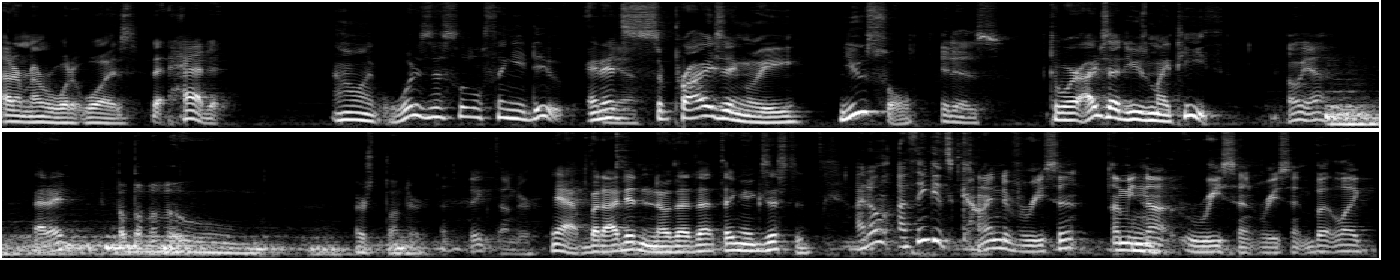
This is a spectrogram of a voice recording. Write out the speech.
I don't remember what it was that had it, and I'm like, "What is this little thing you do?" And it's Yeah. surprisingly useful it is. to where I just had to use my teeth. Oh yeah, And it, boom. There's thunder. that's big thunder. Yeah, but I didn't know that that thing existed. I don't. I think it's kind of recent. I mean, hmm. not recent, recent, but like,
